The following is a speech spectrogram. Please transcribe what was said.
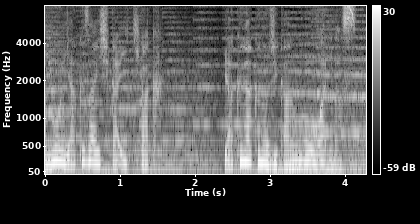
日本薬剤師会企画。薬学の時間を終わります。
